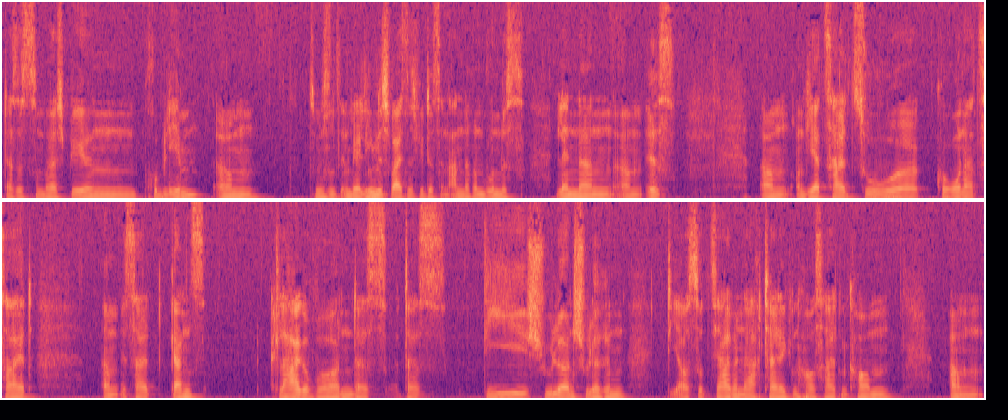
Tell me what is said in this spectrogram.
Das ist zum Beispiel ein Problem, ähm, zumindest in Berlin. Ich weiß nicht, wie das in anderen Bundesländern ähm, ist. Ähm, und jetzt halt zur Corona-Zeit ähm, ist halt ganz klar geworden, dass, dass die Schüler und Schülerinnen, die aus sozial benachteiligten Haushalten kommen, ähm,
